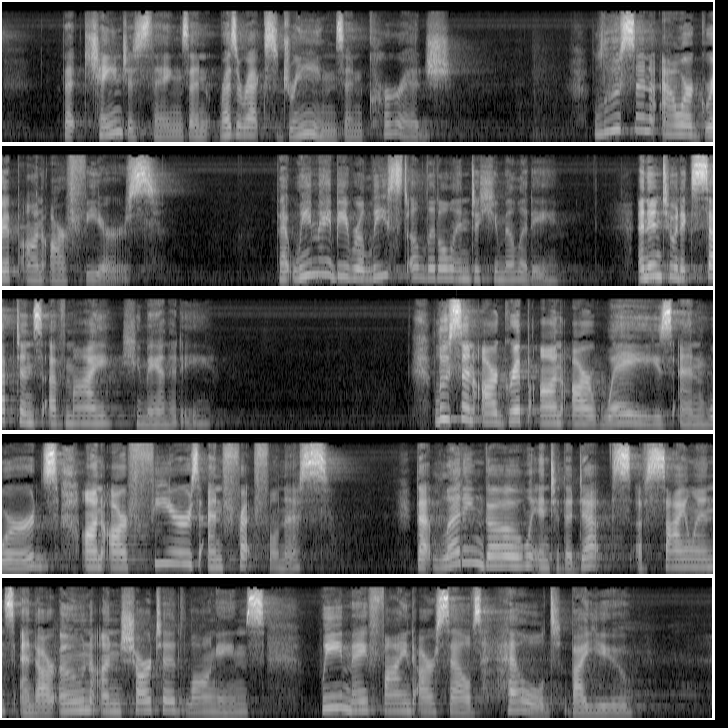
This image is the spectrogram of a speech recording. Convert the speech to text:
that changes things and resurrects dreams and courage. Loosen our grip on our fears, that we may be released a little into humility and into an acceptance of my humanity. Loosen our grip on our ways and words, on our fears and fretfulness, that letting go into the depths of silence and our own uncharted longings, we may find ourselves held by you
